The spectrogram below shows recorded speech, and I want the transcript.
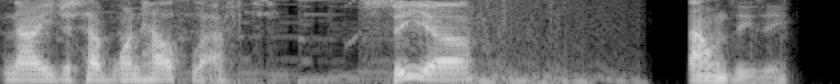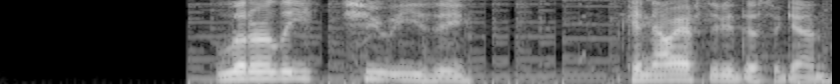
Now you just have one health left. See ya! That one's easy. Literally too easy. Okay, now I have to do this again.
